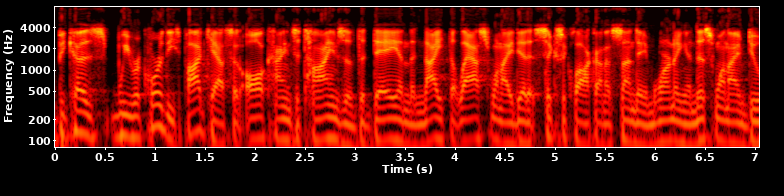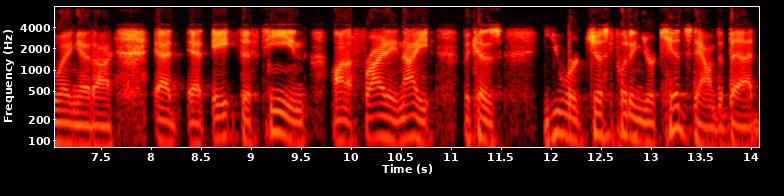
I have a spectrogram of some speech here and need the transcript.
because we record these podcasts at all kinds of times of the day and the night. The last one I did at six o'clock on a Sunday morning, and this one I'm doing at uh, at at eight fifteen on a Friday night because you were just putting your kids down to bed,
